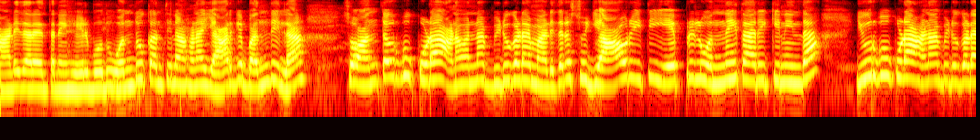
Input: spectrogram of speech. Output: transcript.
ಮಾಡಿದ್ದಾರೆ ಅಂತಲೇ ಹೇಳ್ಬೋದು. ಒಂದು ಕಂತಿನ ಹಣ ಯಾರಿಗೆ ಬಂದಿಲ್ಲ ಸೊ ಅಂಥವ್ರಿಗೂ ಕೂಡ ಹಣವನ್ನು ಬಿಡುಗಡೆ ಮಾಡಿದ್ದಾರೆ. ಸೊ ಯಾವ ರೀತಿ ಏಪ್ರಿಲ್ ಒಂದನೇ ತಾರೀಕಿನಿಂದ ಇವ್ರಿಗೂ ಕೂಡ ಹಣ ಬಿಡುಗಡೆ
